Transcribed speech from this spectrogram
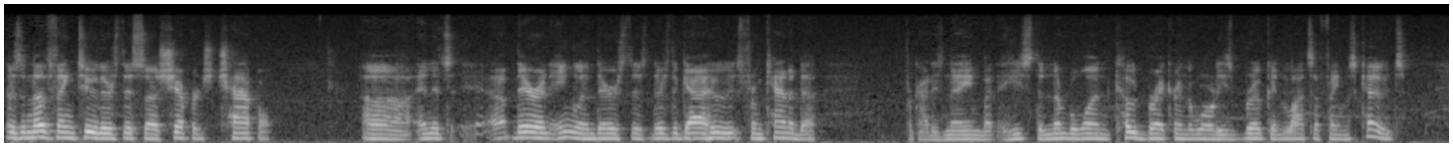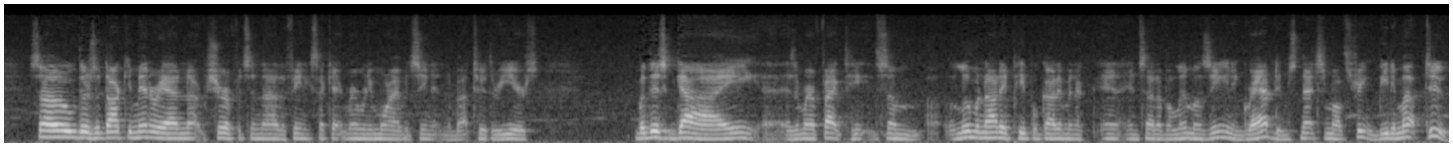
There's another thing, too. There's this uh, Shepherd's Chapel. Uh, and it's up there in England. There's this. There's the guy who is from Canada. Forgot his name, but he's the number one code breaker in the world. He's broken lots of famous codes. So there's a documentary. I'm not sure if it's in the Eye of the Phoenix. I can't remember anymore. I haven't seen it in about two or three years. But this guy, as a matter of fact, he, some Illuminati people got him in, a, in inside of a limousine and grabbed him, snatched him off the street, and beat him up too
